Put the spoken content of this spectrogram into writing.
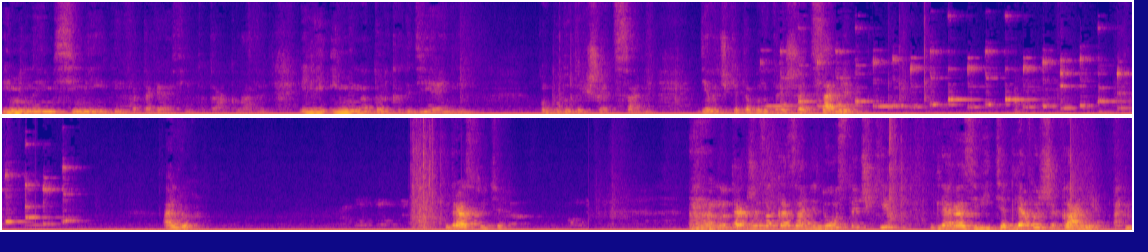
именно им семейные фотографии туда окладывать. Или именно только где они. Вот будут решать сами. Девочки это будут решать сами. Алло? Здравствуйте. Ну, также заказали досточки для развития, для выжигания.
